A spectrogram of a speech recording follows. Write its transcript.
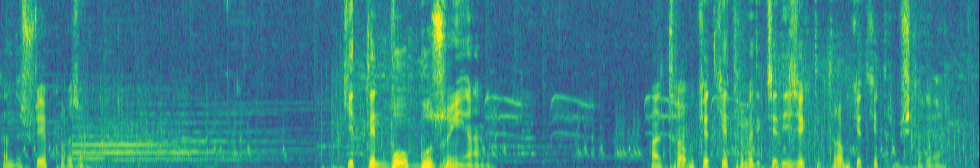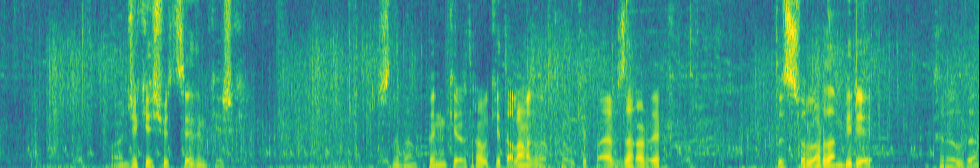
Sen de şuraya kuracağım. Gittin bu busun yani. Hani trabuket getirmedikçe diyecektim trabuket getirmişler ya. Önce keşfetseydim keşke. Şimdi ben benimkiler trabuket alana kadar trabuket bayağı bir zarar verir. Dış surlardan biri kırıldı.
